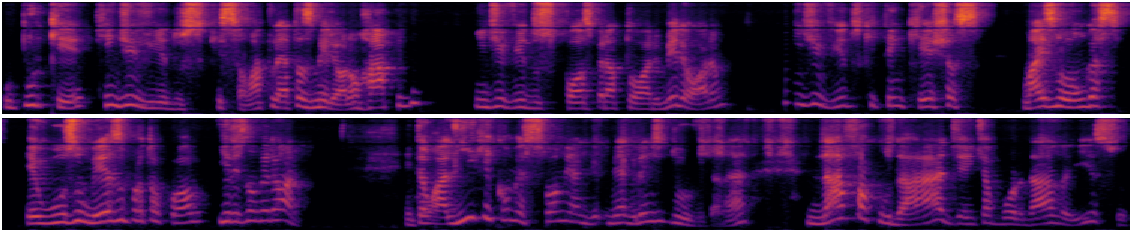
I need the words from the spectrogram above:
O porquê que indivíduos que são atletas melhoram rápido, indivíduos pós-operatório melhoram, indivíduos que têm queixas mais longas, eu uso o mesmo protocolo e eles não melhoram. Então, ali que começou a minha, minha grande dúvida. Né? Na faculdade, a gente abordava isso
